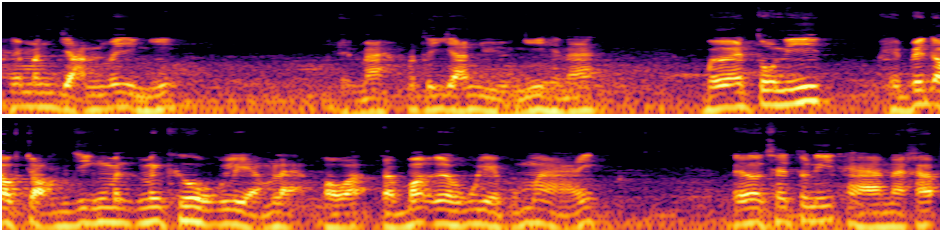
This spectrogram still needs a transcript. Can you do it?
ให้มันยันไว้อย่างนี้ เห็นไหมมันจะยันอยู่อย่างนี้เห็นไหมเบอร์ตัวนี้เห็นเป็นดอกจอกจริงมันมันคือหกเหลี่ยมแหละเพราะว่าแต่ว่าเออหกเหลี่ยมผมหายเลยต้องใช้ตัวนี้แทนนะครับ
